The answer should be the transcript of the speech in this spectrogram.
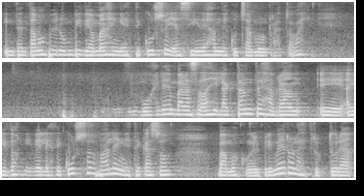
intentamos ver un vídeo más en este curso y así dejan de escucharme un rato, ¿vale? Mujeres embarazadas y lactantes habrán, eh, hay dos niveles de cursos, ¿vale? En este caso vamos con el primero, la estructura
